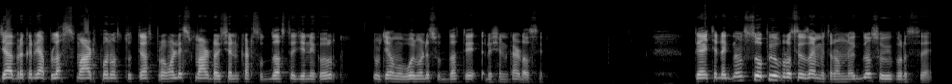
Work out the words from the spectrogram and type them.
ज्या प्रकारे आपला स्मार्टफोन असतो त्याचप्रमाणे स्मार्ट रेशन कार्डसुद्धा असते जेणेकरून तुमच्या मोबाईलमध्ये सुद्धा ते रेशन कार्ड असेल. तर याच्यात एकदम सोपी प्रोसेस आहे मित्रांनो एकदम सोपी प्रोसेस आहे.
